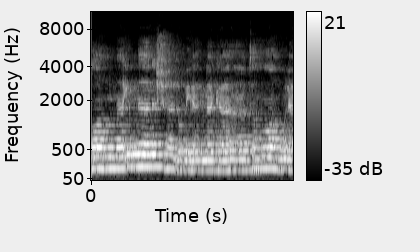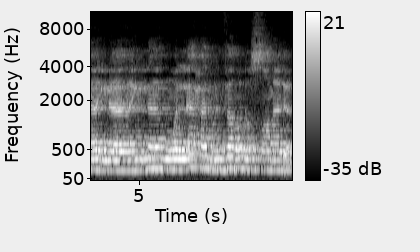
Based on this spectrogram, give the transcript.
اللهم إنا نشهد بأنك أنت الله لا إله إلا هو الأحد الفرد الصمد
